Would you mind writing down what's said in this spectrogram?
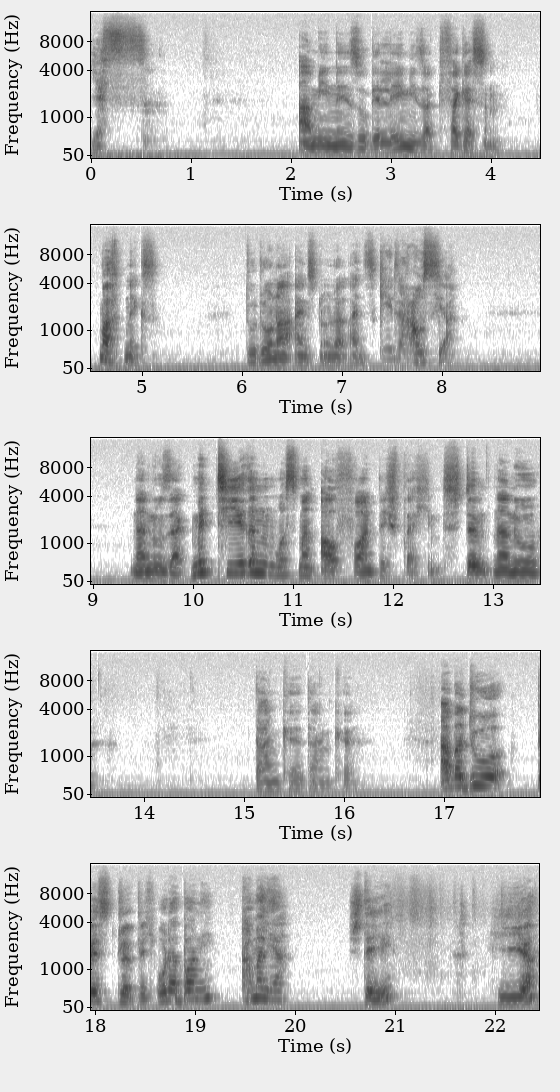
Yes. Amine Sogelemi sagt, vergessen. Macht nix. Dudona 1001, geht raus hier. Nanu sagt, mit Tieren muss man auch freundlich sprechen. Stimmt, Nanu. Danke, danke. Aber du bist glücklich, oder Bonnie? Komm mal her. Steh. Hier.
